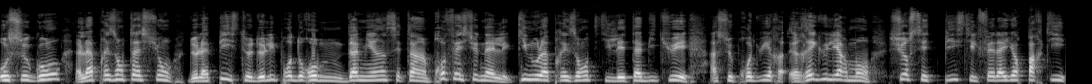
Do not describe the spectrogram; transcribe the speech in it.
au second. La présentation de la piste de l'hippodrome d'Amiens, c'est un professionnel qui nous la présente. Il est habitué à se produire régulièrement sur cette piste. Il fait d'ailleurs partie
